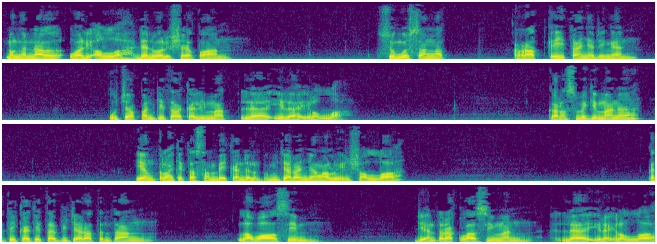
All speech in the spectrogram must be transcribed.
Mengenal wali Allah dan wali syaitan sungguh sangat erat kaitannya dengan ucapan kita kalimat La ilaha illallah. Karena sebagaimana yang telah kita sampaikan dalam pembicaraan yang lalu insya Allah, ketika kita bicara tentang lawasim di antara kelasiman La ilaha illallah,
